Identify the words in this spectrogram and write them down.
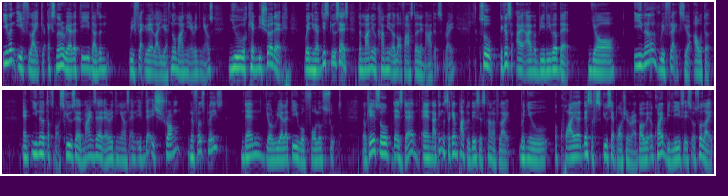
even if like your external reality doesn't reflect that, like you have no money and everything else, you can be sure that when you have these skill sets, the money will come in a lot faster than others, right? So because I, I'm a believer that your inner reflects your outer. And inner talks about skill set, mindset, everything else. And if that is strong in the first place, then your reality will follow suit. Okay, so that's that. And I think the second part to this is kind of like when you acquire, that's the skill set portion, right? But we acquire beliefs, it's also like,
